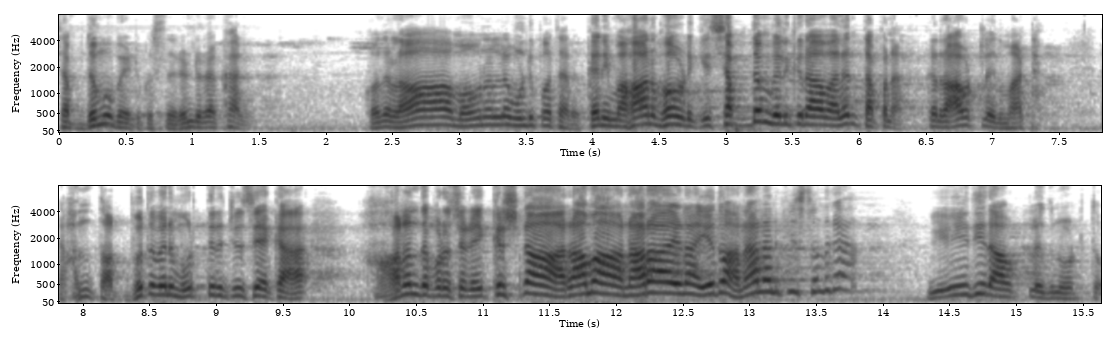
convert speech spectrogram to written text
శబ్దము బయటకు వస్తుంది. రెండు రకాలు. కొందరు అలా మౌనంలో ఉండిపోతారు. కానీ మహానుభావుడికి శబ్దం వెలికి రావాలని తపన. కానీ రావట్లేదు మాట. అంత అద్భుతమైన మూర్తిని చూశాక ఆనందపరుచుడే కృష్ణ రామ నారాయణ ఏదో అనాలనిపిస్తుందిగా. ఏది రావట్లేదు నోటితో.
